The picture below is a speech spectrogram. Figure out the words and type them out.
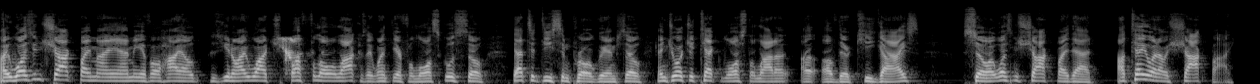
I wasn't shocked by Miami of Ohio because you know I watched Buffalo a lot because I went there for law school, so that's a decent program. So and Georgia Tech lost a lot of uh, of their key guys, so I wasn't shocked by that. I'll tell you what I was shocked by:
